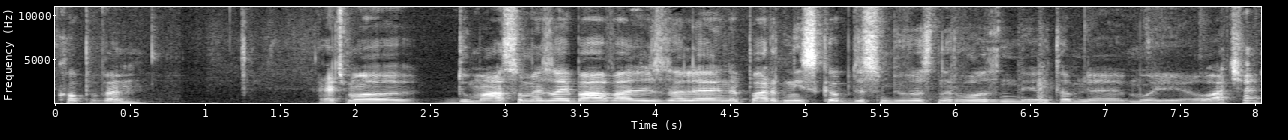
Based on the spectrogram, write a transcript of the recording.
ko pa vem, Rečemo, doma so me zabavali, zdaj le ne par dni skupaj, da sem bil vse nervozen, je tam le moj oče,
